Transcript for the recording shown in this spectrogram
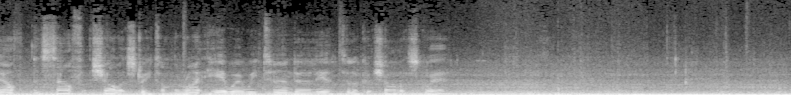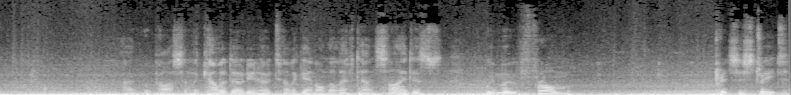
South, South Charlotte Street on the right here where we turned earlier to look at Charlotte Square. And we're passing the Caledonian Hotel again on the left hand side as we move from Princes Street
